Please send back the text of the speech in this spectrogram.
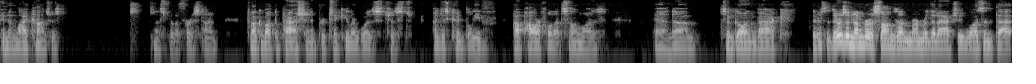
into my consciousness for the first time. Talk about the passion in particular was just I just couldn't believe how powerful that song was. And um, so going back, there's there was a number of songs on Murmur that I actually wasn't that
